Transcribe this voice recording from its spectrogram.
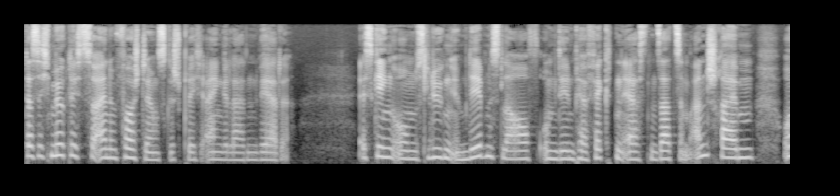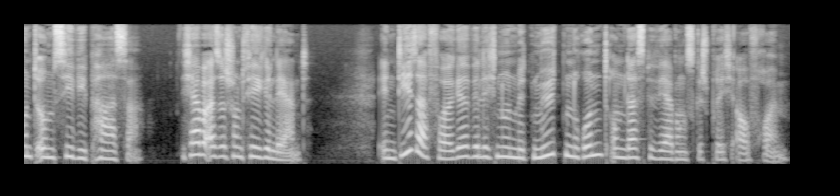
dass ich möglichst zu einem Vorstellungsgespräch eingeladen werde. Es ging ums Lügen im Lebenslauf, um den perfekten ersten Satz im Anschreiben und um CV Parser. Ich habe also schon viel gelernt. In dieser Folge will ich nun mit Mythen rund um das Bewerbungsgespräch aufräumen.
